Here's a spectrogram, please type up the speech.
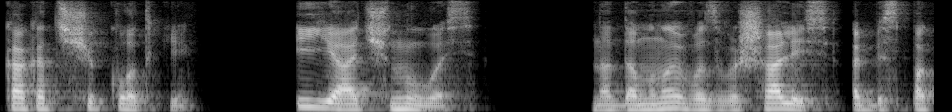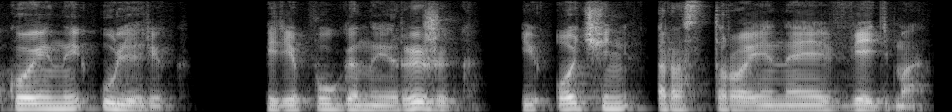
как от щекотки, и я очнулась. Надо мной возвышались обеспокоенный Ульрик, перепуганный Рыжик и очень расстроенная ведьма.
